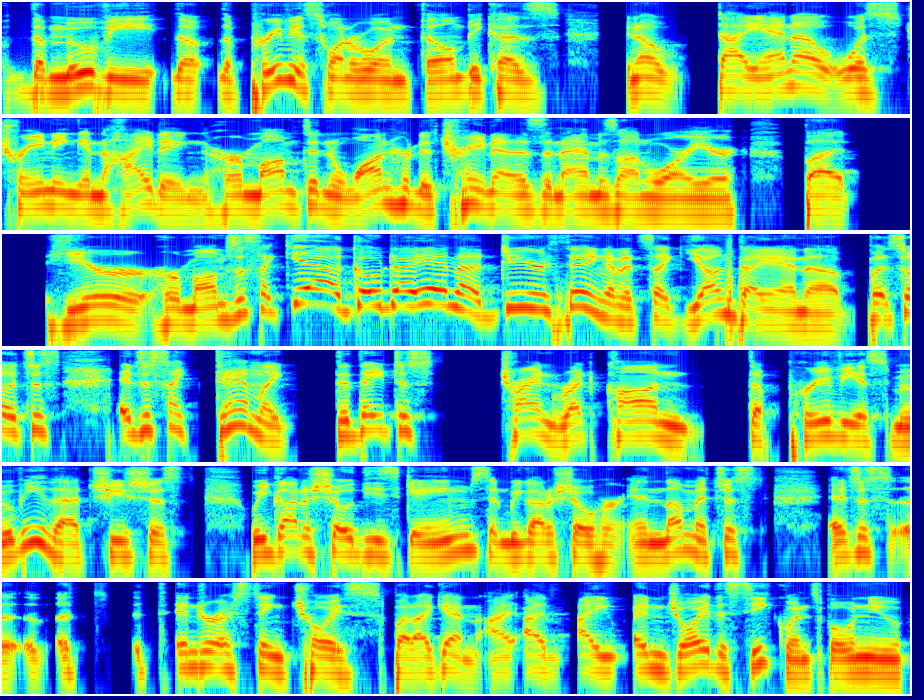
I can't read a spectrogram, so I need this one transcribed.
the movie, the the previous Wonder Woman film, because you know Diana was training in hiding. Her mom didn't want her to train as an Amazon warrior, but here her mom's just like, "Yeah, go Diana, do your thing," and it's like young Diana. But so it's just it's just like, damn, like did they just try and retcon the previous movie that she's just we got to show these games and we got to show her in them. It's just it's just a, a, a, interesting choice. But again, I, I I enjoy the sequence, but when you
